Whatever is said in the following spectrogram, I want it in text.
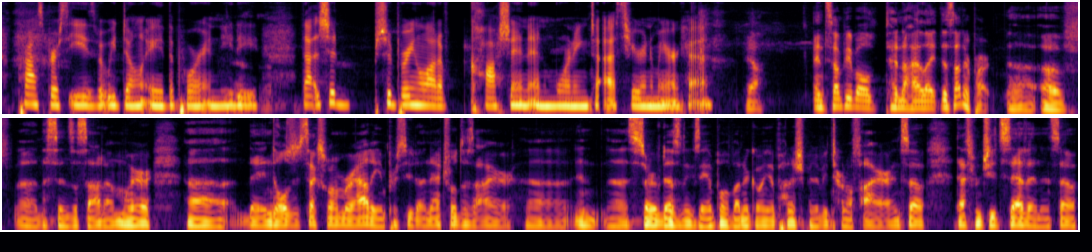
prosperous ease, but we don't aid the poor and needy. Yeah. That should should bring a lot of caution and warning to us here in America. Yeah. And some people tend to highlight this other part uh, of uh, the sins of Sodom, where uh, they indulged in sexual immorality and pursued unnatural desire, uh, and uh, served as an example of undergoing a punishment of eternal fire. And so that's from Jude seven. And so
